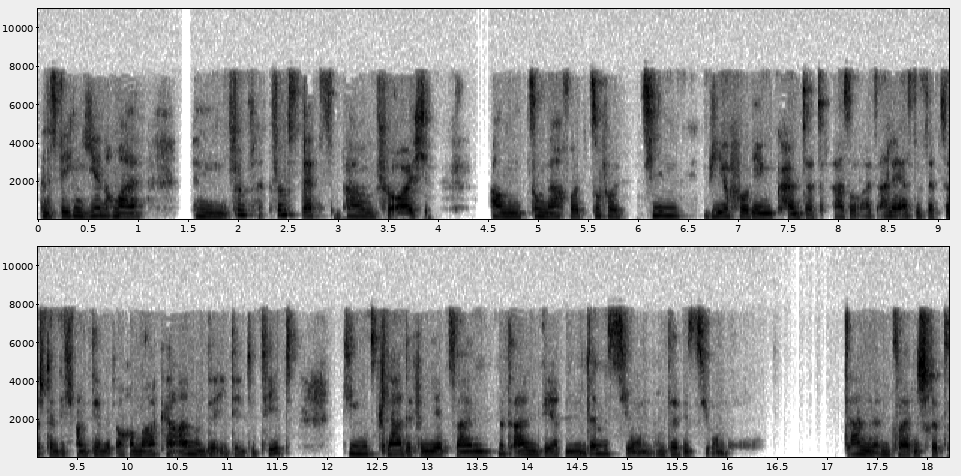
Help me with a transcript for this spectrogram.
Und deswegen hier nochmal in fünf, fünf Steps ähm, für euch ähm, zum Nachvollziehen, wie ihr vorgehen könntet. Also als allererstes selbstverständlich fangt ihr mit eurer Marke an und der Identität. Die muss klar definiert sein mit allen Werten der Mission und der Vision. Dann im zweiten Schritt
